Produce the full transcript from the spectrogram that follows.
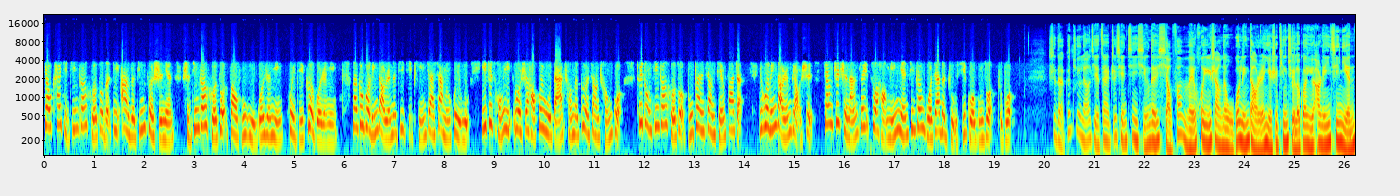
要开启金砖合作的第二个金色十年，使金砖合作造福五国人民，惠及各国人民。那各国领导人呢，积极评价厦门会晤，一致同意落实好会晤达成的各项成果，推动金砖合作不断向前发展。与会领导人表示，将支持南非做好明年金砖国家的主席国工作。主播。是的，根据了解，在之前进行的小范围会议上呢，我国领导人也是听取了关于二零一七年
